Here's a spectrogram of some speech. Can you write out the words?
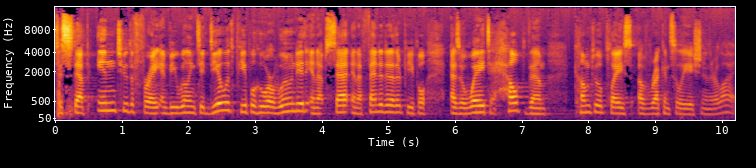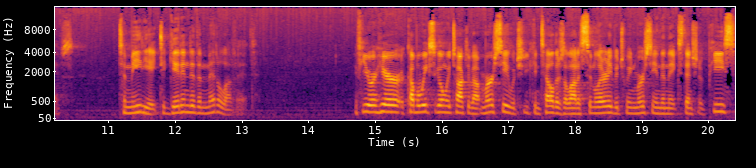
to step into the fray and be willing to deal with people who are wounded and upset and offended at other people as a way to help them come to a place of reconciliation in their lives. To mediate, to get into the middle of it. If you were here a couple weeks ago and we talked about mercy, which you can tell there's a lot of similarity between mercy and then the extension of peace.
